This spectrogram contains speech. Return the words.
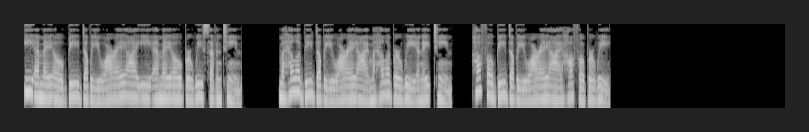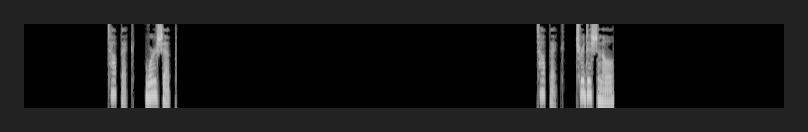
EMAO BWRAI EMAO Berwi 17. Mahela BWRAI Mahela Berwi and 18. Hafo BWRAI Hafo Berwi Topic: Worship. Topic: Traditional.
